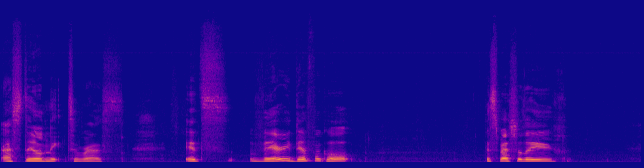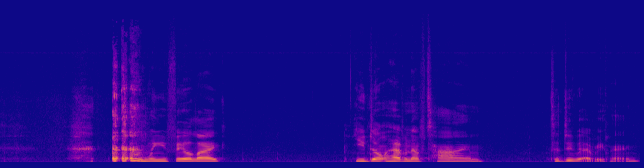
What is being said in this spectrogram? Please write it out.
I still need to rest. It's very difficult, especially when you feel like you don't have enough time to do everything.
